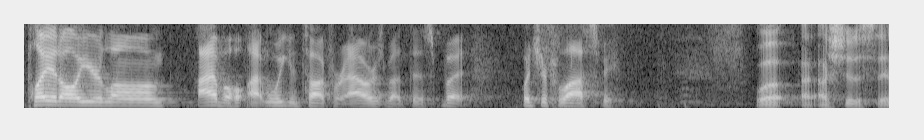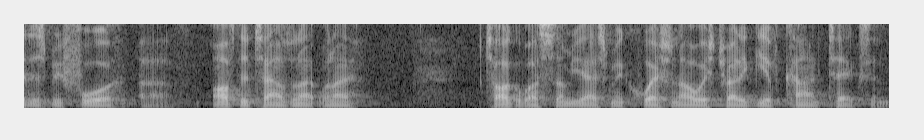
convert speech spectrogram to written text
Play it all year long. I have a we can talk for hours about this, but what's your philosophy? Well, I, I should have said this before. Uh, oftentimes when I when I talk about something, you ask me a question. I always try to give context and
